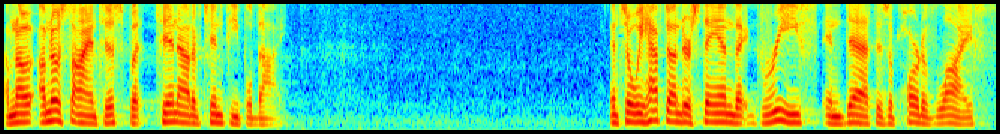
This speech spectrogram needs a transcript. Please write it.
I'm no, I'm no scientist, but 10 out of 10 people die. And so we have to understand that grief and death is a part of life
